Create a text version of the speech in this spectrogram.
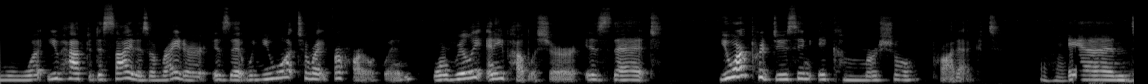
what you have to decide as a writer, is that when you want to write for Harlequin or really any publisher, is that you are producing a commercial product. Mhm. And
